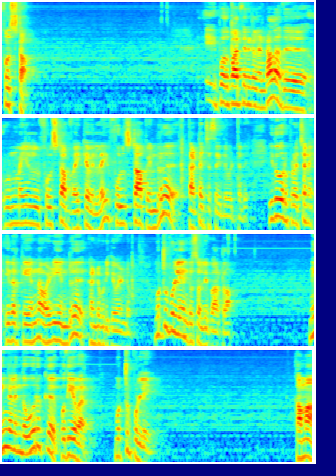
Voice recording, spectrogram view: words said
ஃபுல் ஸ்டாப் இப்போது பார்த்தீர்கள் என்றால் அது உண்மையில் ஃபுல் ஸ்டாப் வைக்கவில்லை. ஃபுல் ஸ்டாப் என்று தட்டச்சு செய்துவிட்டது இது ஒரு பிரச்சனை. இதற்கு என்ன வழி என்று கண்டுபிடிக்க வேண்டும். முற்றுப்புள்ளி என்று சொல்லி பார்க்கலாம். நீங்கள் இந்த ஊருக்கு புதியவர். முற்றுப்புள்ளி. கமா.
